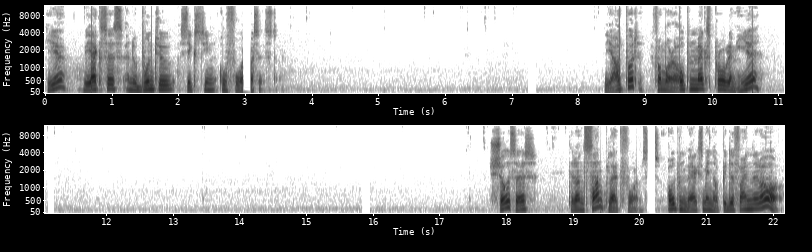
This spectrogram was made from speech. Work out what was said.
Here we access an Ubuntu 16.04 system. The output from our OpenMax program here shows us that on some platforms OpenMax may not be defined at all,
